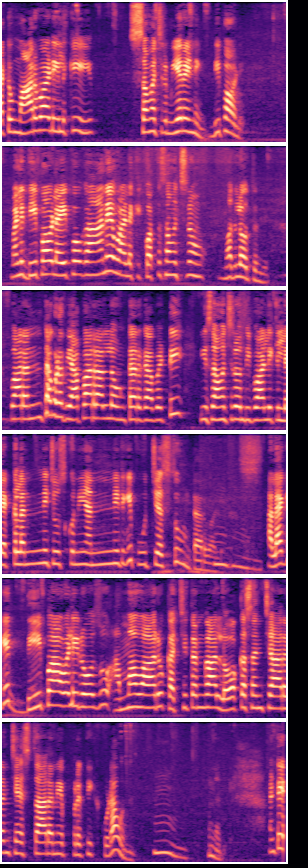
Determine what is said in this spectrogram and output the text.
అటు మార్వాడీలకి సంవత్సరం ఇయర్ ఎండింగ్ దీపావళి. మళ్ళీ దీపావళి అయిపోగానే వాళ్ళకి కొత్త సంవత్సరం మొదలవుతుంది. వారంతా కూడా వ్యాపారాల్లో ఉంటారు కాబట్టి ఈ సంవత్సరం దీపావళికి లెక్కలన్నీ చూసుకుని అన్నిటికీ పూజ చేస్తూ ఉంటారు వాళ్ళు. అలాగే దీపావళి రోజు అమ్మవారు ఖచ్చితంగా లోక సంచారం చేస్తారనే ప్రతీక కూడా ఉన్నది. ఉన్నది. అంటే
